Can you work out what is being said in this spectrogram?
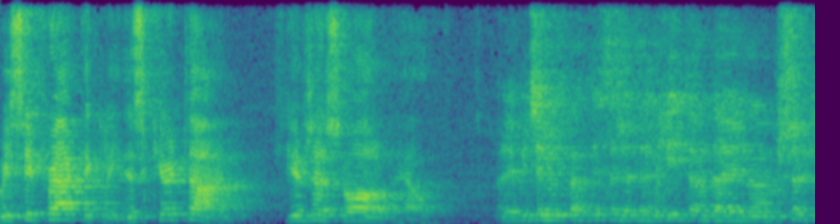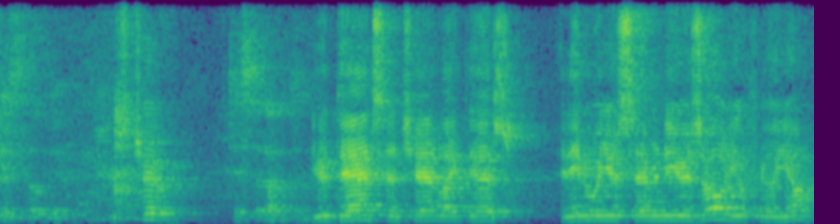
We see practically, this kirtan gives us all health. Ale widzimy w praktyce, że ten kirtan daje nam wszelkie zdrowie. It's true. To jest prawda. You dance and chant like this, and even when you're 70 years old, you'll feel young.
